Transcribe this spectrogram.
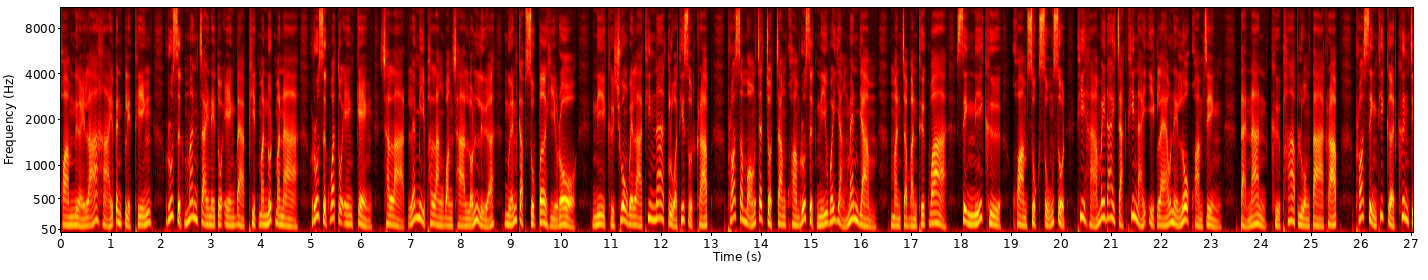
ความเหนื่อยล้าหายเป็นปลิดทิ้ง รู้สึกมั่นใจในตัวเองแบบผิดมนุษย์มนา รู้สึกว่าตัวเองเก่ง ฉลาดและมีพลังวังชาล้นเหลือ เหมือนกับซูเปอร์ฮีโร่นี่คือช่วงเวลาที่น่ากลัวที่สุดครับ เพราะสมองจะจดจำความรู้สึกนี้ไว้อย่างแม่นยำ มันจะบันทึกว่า สิ่งนี้คือความสุขสูงสุดที่หาไม่ได้จากที่ไหนอีกแล้วในโลกความจริง แต่นั่นคือภาพลวงตาครับ เพราะสิ่งที่เกิดขึ้นจ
